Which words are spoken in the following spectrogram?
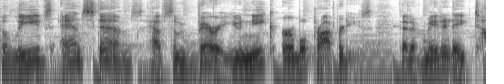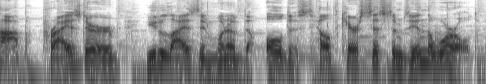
The leaves and stems have some very unique herbal properties that have made it a top prized herb utilized in one of the oldest healthcare systems in the world,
